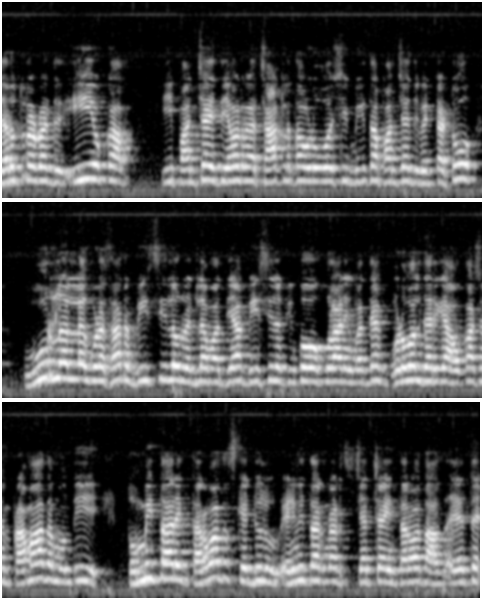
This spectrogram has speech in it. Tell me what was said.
జరుగుతున్నటువంటి ఈ యొక్క ఈ పంచాయతీ ఏమంటారు చాట్ల తవుడు పోసి మిగతా పంచాయతీ పెట్టినట్టు ఊర్లల్లో కూడా సార్ బీసీలు రెడ్ల మధ్య బీసీలకు ఇంకొక కులానికి మధ్య గొడవలు జరిగే అవకాశం ప్రమాదం ఉంది. తొమ్మిది తారీఖు తర్వాత స్కెడ్యూల్ ఎనిమిది తారీఖు నాడు చర్చ అయిన తర్వాత అయితే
